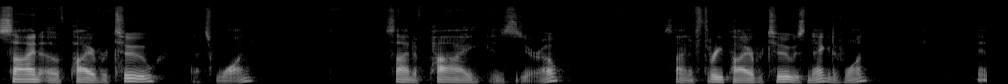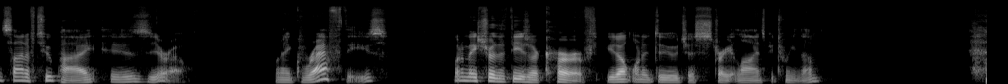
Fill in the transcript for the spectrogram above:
sine of pi over 2, that's 1. Sine of pi is 0. Sine of 3 pi over 2 is negative 1. And sine of 2 pi is 0. When I graph these, I want to make sure that these are curved. You don't want to do just straight lines between them.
